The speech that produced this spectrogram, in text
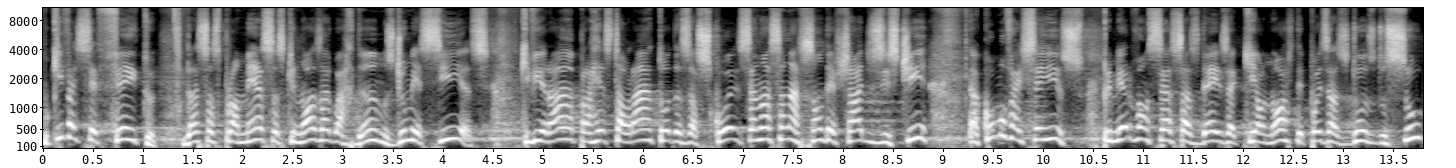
O que vai ser feito dessas promessas que nós aguardamos de um Messias que virá para restaurar todas as coisas? Se a nossa nação deixar de existir, ah, como vai ser isso? Primeiro vão ser essas dez aqui ao norte, depois as duas do sul,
